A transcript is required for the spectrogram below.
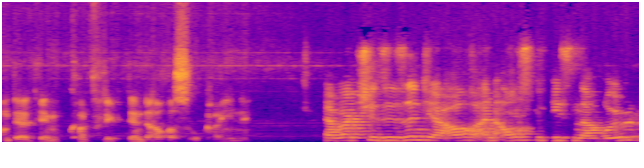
unter dem Konflikt in der Ostukraine. Herr Bakshi, Sie sind ja auch ein ausgewiesener Öl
